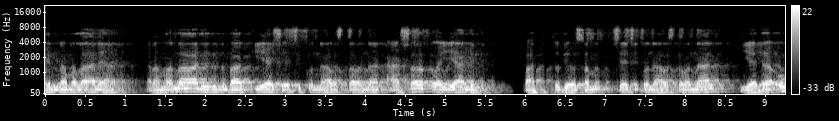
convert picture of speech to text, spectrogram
മിൻ റമളാന റമളാനിൽ നിന്ന് ബാക്കിയ ശേഷിക്കുന്ന അവസ്ഥ വന്നാൽ അഷറത്തു അയ്യാമിൻ പത്ത് ദിവസം ശേഷിക്കുന്ന അവസ്ഥ വന്നാൽ യദഉ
